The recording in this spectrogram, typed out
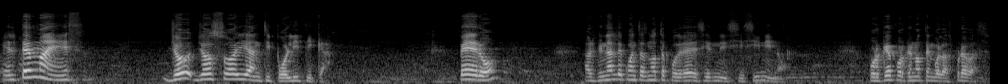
El tema es yo, yo soy antipolítica, pero al final de cuentas no te podría decir ni sí, sí ni no. ¿Por qué? Porque no tengo las pruebas.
